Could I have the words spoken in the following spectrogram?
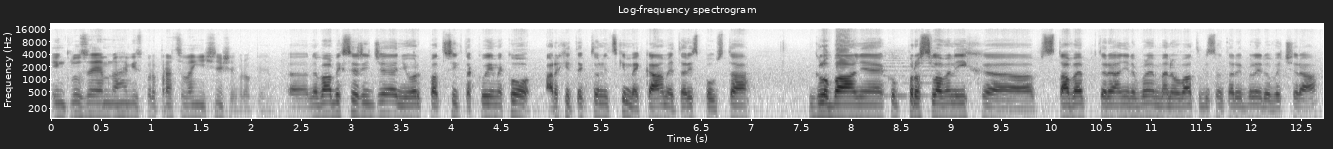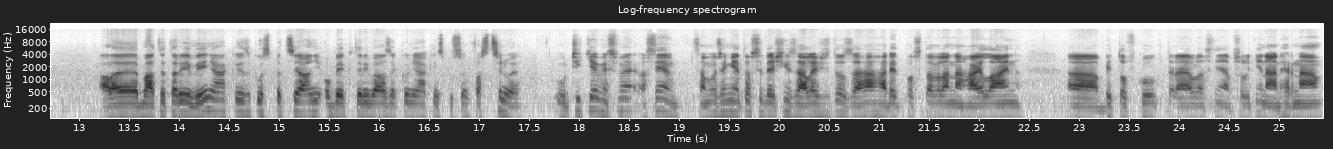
inkluze je mnohem víc propracovanější než v Evropě. Eh, nebál bych se říct, že New York patří k takovým jako architektonickým mekám. Je tady spousta globálně jako proslavených eh, staveb, které ani nebudeme jmenovat, to bychom tady byli do večera. Ale máte tady vy nějaký jako speciální objekt, který vás jako nějakým způsobem fascinuje? Určitě, my jsme vlastně, samozřejmě je to srdeční záležitost, Zaha Hadid postavila na Highline uh, bytovku, která je vlastně absolutně nádherná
